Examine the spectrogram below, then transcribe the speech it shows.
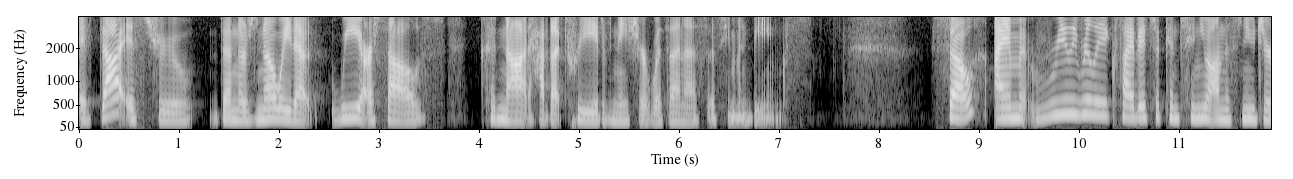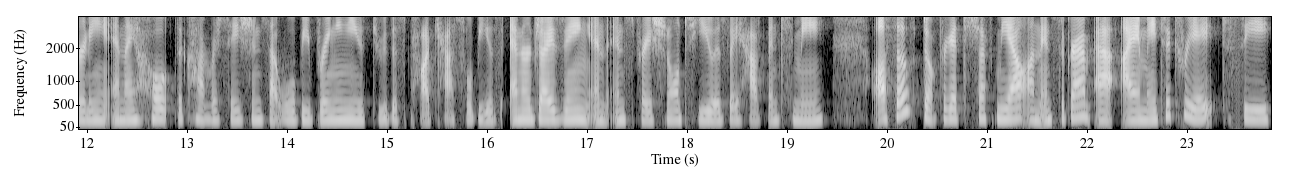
if that is true, then there's no way that we ourselves could not have that creative nature within us as human beings. So, I'm really, really excited to continue on this new journey, and I hope the conversations that we'll be bringing you through this podcast will be as energizing and inspirational to you as they have been to me. Also, don't forget to check me out on Instagram at I am made to create to see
